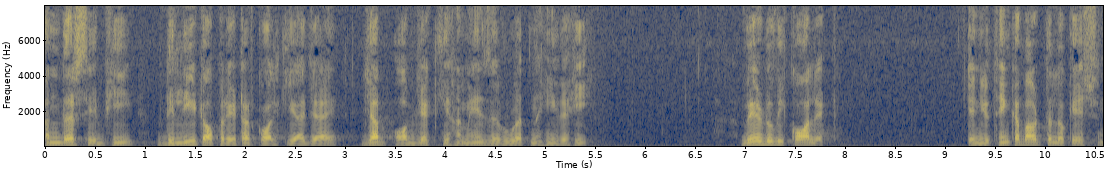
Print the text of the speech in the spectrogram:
اندر سے بھی ڈیلیٹ آپریٹر کال کیا جائے جب آبجیکٹ کی ہمیں ضرورت نہیں رہی۔ Where do we call it can you think about the location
